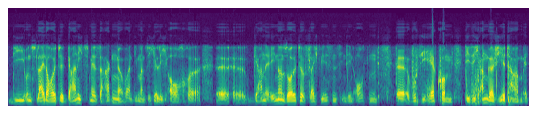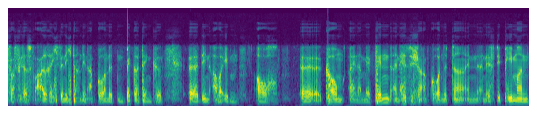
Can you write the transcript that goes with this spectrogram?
die uns leider heute gar nichts mehr sagen, aber an die man sicherlich auch äh, äh, gerne erinnern sollte, vielleicht wenigstens in den Orten, äh, wo sie herkommen, die sich engagiert haben, etwa für das Wahlrecht, wenn ich da an den Abgeordneten Becker denke, äh, den aber eben auch äh, kaum einer mehr kennt, ein hessischer Abgeordneter, ein, ein FDP-Mann,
